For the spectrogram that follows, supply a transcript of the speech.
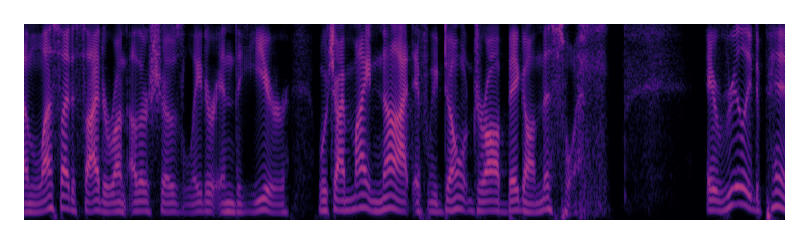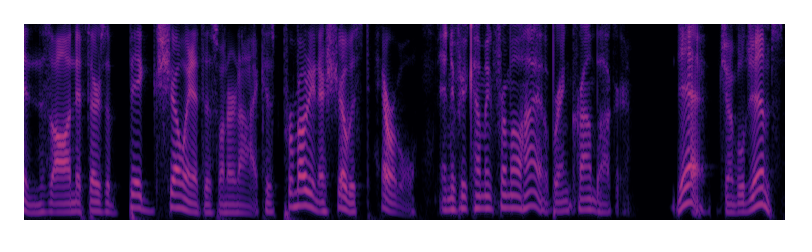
unless I decide to run other shows later in the year, which I might not if we don't draw big on this one. It really depends on if there's a big showing at this one or not, because promoting a show is terrible. And if you're coming from Ohio, bring Krombacher. Yeah, Jungle Jim's.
